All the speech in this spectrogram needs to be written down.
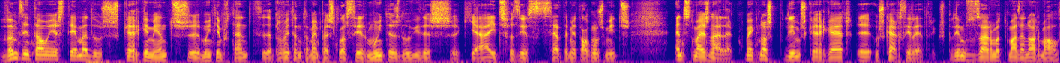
vamos então a este tema dos carregamentos, uh, muito importante, aproveitando também para esclarecer muitas dúvidas uh, que há e desfazer certamente alguns mitos. Antes de mais nada, como é que nós podemos carregar os carros elétricos? Podemos usar uma tomada normal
